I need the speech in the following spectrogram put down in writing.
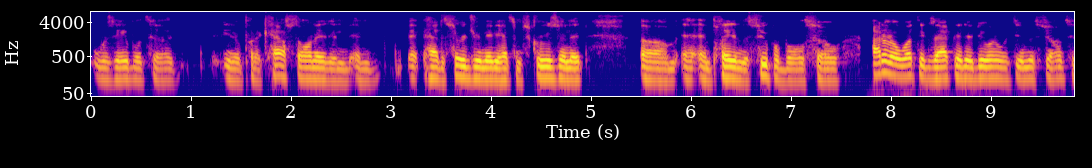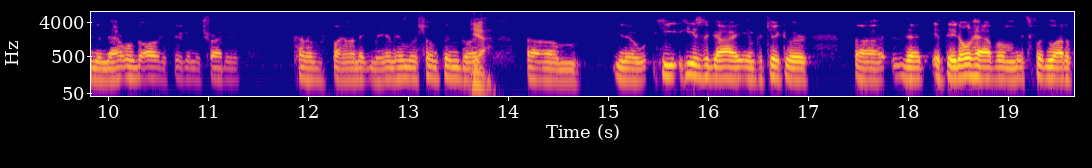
was able to, you know, put a cast on it and, and had a surgery, maybe had some screws in it, um, and, and, played in the Super Bowl. So I don't know what exactly they're doing with Dumas Johnson in that regard. If they're going to try to kind of bionic man him or something, but yeah. um, you know, he he's a guy in particular. Uh, that if they don't have him, it's putting a lot of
